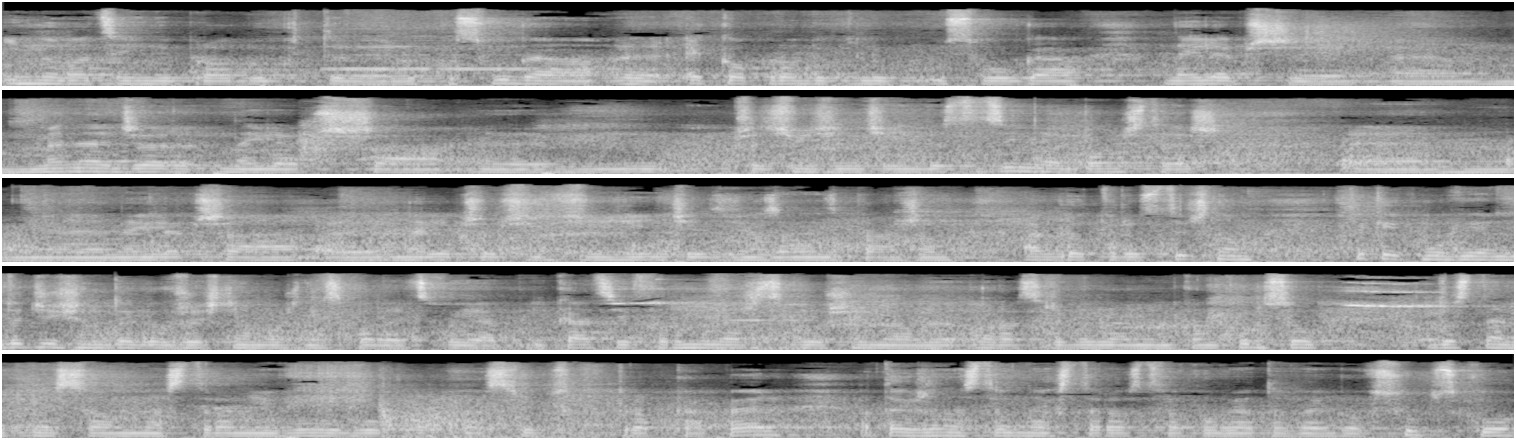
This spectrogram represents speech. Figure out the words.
innowacyjny produkt lub usługa, ekoprodukt lub usługa, najlepszy menedżer, najlepsza przedsięwzięcie inwestycyjne, bądź też najlepsza, najlepsze przedsięwzięcie związane z branżą agroturystyczną. Tak jak mówiłem, do 10 września można składać swoje aplikacje, formularz zgłoszeniowy oraz regulamin konkursu dostępne są na stronie www.słupsk.pl, a także na stronach Starostwa Powiatowego w Słupsku.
